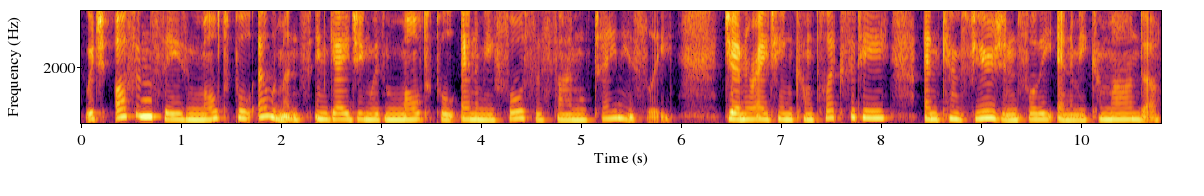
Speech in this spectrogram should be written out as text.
which often sees multiple elements engaging with multiple enemy forces simultaneously, generating complexity and confusion for the enemy commander.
